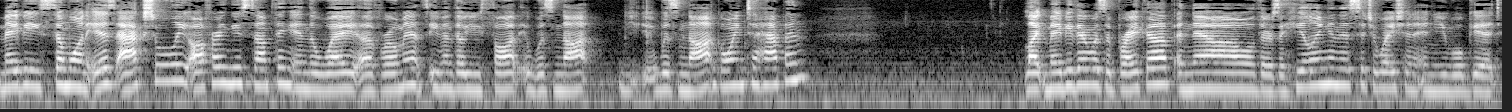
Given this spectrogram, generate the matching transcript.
Maybe someone is actually offering you something in the way of romance, even though you thought it was not, it was not going to happen. Like maybe there was a breakup and now there's a healing in this situation and you will get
